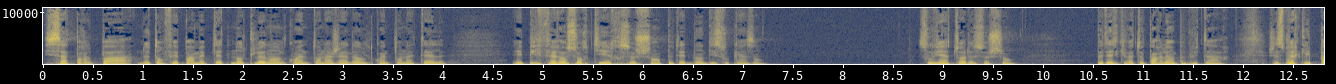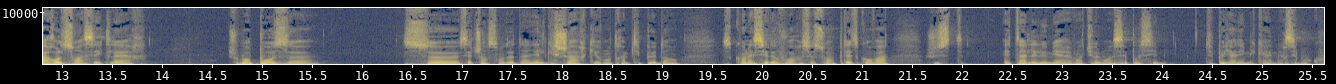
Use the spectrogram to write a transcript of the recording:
Si ça ne te parle pas, ne t'en fais pas, mais peut-être note-le dans le coin de ton agenda ou le coin de ton attel, et puis fais ressortir ce chant peut-être dans 10 ou 15 ans. Souviens-toi de ce chant. Peut-être qu'il va te parler un peu plus tard. J'espère que les paroles sont assez claires. Je vous propose euh, cette chanson de Daniel Guichard qui rentre un petit peu dans ce qu'on essaie de voir ce soir. Peut-être qu'on va juste éteindre les lumières éventuellement, c'est possible. Tu peux y aller, Michael. Merci beaucoup.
